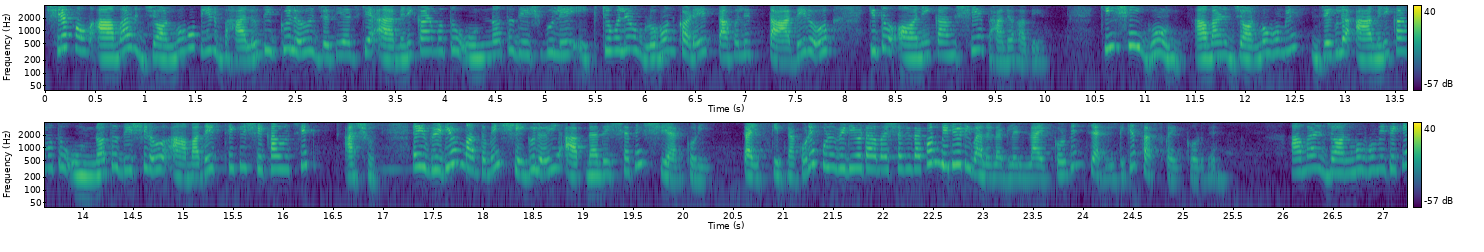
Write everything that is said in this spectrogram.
সেরকম আমার জন্মভূমির ভালো দিকগুলো যদি আজকে আমেরিকার মতো উন্নত দেশগুলি একটু হলেও গ্রহণ করে, তাহলে তাদেরও কিন্তু অনেকাংশে ভালো হবে। কি সেই গুণ আমার জন্মভূমির, যেগুলো আমেরিকার মতো উন্নত দেশেরও আমাদের থেকে শেখা উচিত? আসুন, এই ভিডিওর মাধ্যমে সেগুলোই আপনাদের সাথে শেয়ার করি। তাই স্কিপ না করে পুরো ভিডিওটা আমার সাথে দেখুন ভিডিওটি ভালো লাগলে লাইক করবেন, চ্যানেলটিকে সাবস্ক্রাইব করবেন। আমার জন্মভূমি থেকে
